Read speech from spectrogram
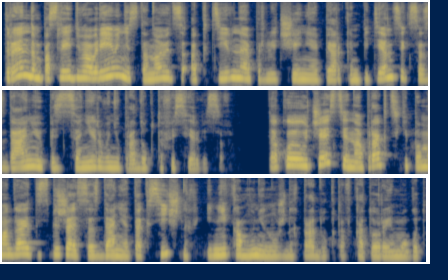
Трендом последнего времени становится активное привлечение пиар-компетенций к созданию и позиционированию продуктов и сервисов. Такое участие на практике помогает избежать создания токсичных и никому не нужных продуктов, которые могут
